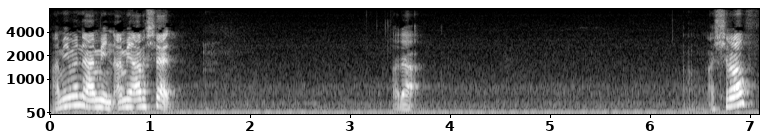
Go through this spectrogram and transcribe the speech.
Amin mana Amin? Amin Arsyad? Tak ada. Ashraf?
